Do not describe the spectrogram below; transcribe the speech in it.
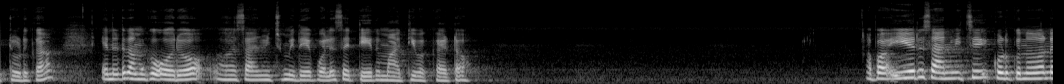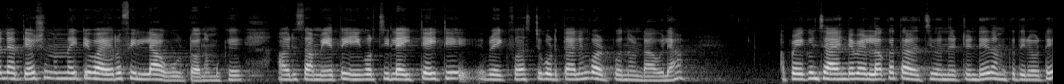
ഇട്ട് കൊടുക്കുക എന്നിട്ട് നമുക്ക് ഓരോ സാൻഡ്വിച്ചും ഇതേപോലെ സെറ്റ് ചെയ്ത് മാറ്റി വെക്കാം കേട്ടോ. അപ്പോൾ ഈ ഒരു സാൻഡ്വിച്ച് കൊടുക്കുന്നത് കൊണ്ട് തന്നെ അത്യാവശ്യം നന്നായിട്ട് വയറ് ഫില്ലാകും കേട്ടോ നമുക്ക്. ആ ഒരു സമയത്ത് ഇനി കുറച്ച് ലൈറ്റായിട്ട് ബ്രേക്ക്ഫാസ്റ്റ് കൊടുത്താലും കുഴപ്പമൊന്നും ഉണ്ടാവില്ല. അപ്പോഴേക്കും ചായന്റെ വെള്ളമൊക്കെ തിളച്ച് വന്നിട്ടുണ്ട്. നമുക്കിതിലോട്ട്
